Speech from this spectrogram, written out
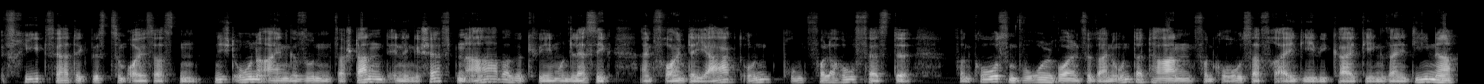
friedfertig bis zum Äußersten, nicht ohne einen gesunden Verstand in den Geschäften, aber bequem und lässig, ein Freund der Jagd und prunkvoller Hoffeste, von großem Wohlwollen für seine Untertanen, von großer Freigebigkeit gegen seine Diener,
